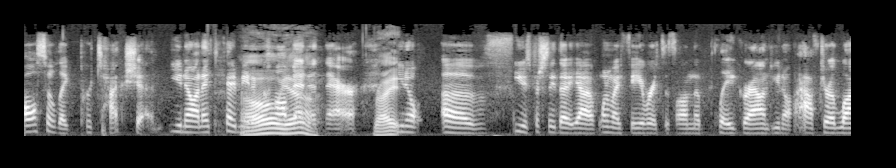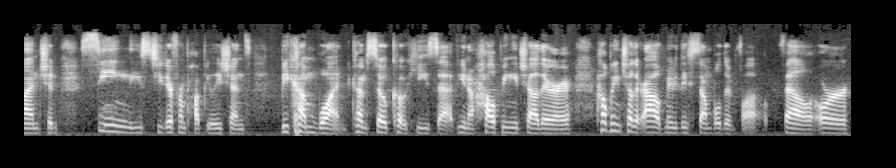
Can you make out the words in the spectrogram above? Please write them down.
also like protection you know and i think i made a Oh, comment yeah. in there Right. you know of you know, especially the yeah one of my favorites is on the playground you know after lunch and seeing these two different populations become one become so cohesive you know helping each other helping each other out maybe they stumbled and fall, fell or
